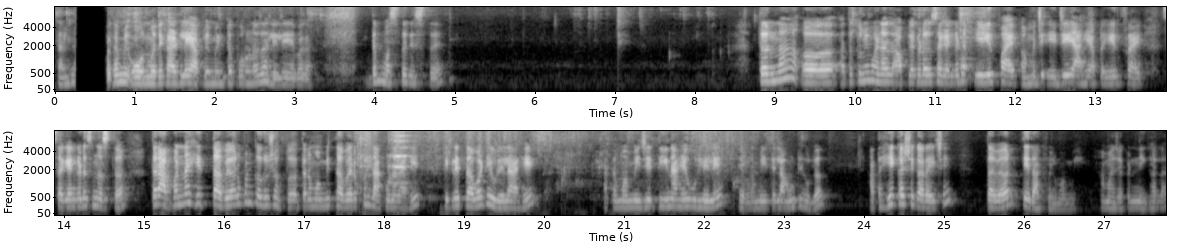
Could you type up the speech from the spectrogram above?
चालेल. बघा मी ओनमध्ये मध्ये काढले आपले मिनटं पूर्ण झालेले आहे बघा. एकदम मस्त दिसतंय. तर ना आता तुम्ही म्हणाल आपल्याकडं सगळ्यांकडं एअर फ्राय म्हणजे जे आहे आपलं एअर फ्राय सगळ्यांकडेच नसतं. तर आपण ना हे तव्यावर पण करू शकतो. तर मम्मी तव्यावर पण दाखवणार आहे. इकडे तवा ठेवलेला आहे. आता मम्मी जे तीन आहे उरलेले हे बघा मी इथे लावून ठेवलं. आता हे कसे करायचे? तव्यावर ते दाखवेल मम्मी. हा माझ्याकडे निघाला.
